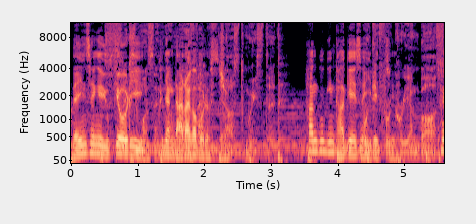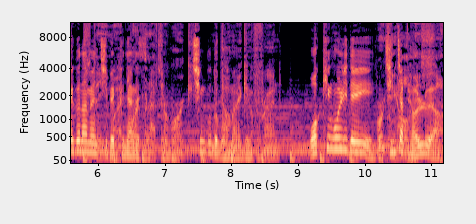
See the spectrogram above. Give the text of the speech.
내 인생의 6개월이 그냥 날아가 버렸어. 한국인 가게에서 일했지. 퇴근하면 집에 그냥 있었지. 친구도 못 만들고. 워킹 홀리데이 진짜 별로야.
